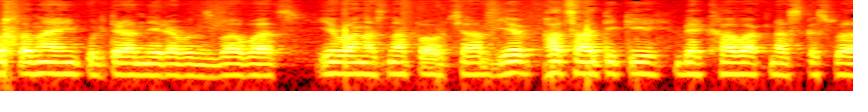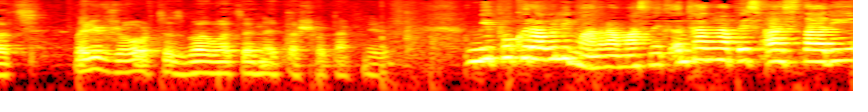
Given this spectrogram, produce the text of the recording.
բոստանային կուլտուրաներով զբաղված եւ անասնապահությամբ եւ հացահատիկի բերքահավաքն սկսված Մեր ժողովուրդը զբաղված են այդ աշխատանքներով մի փոքր ավելի մանրամասնեք ընդհանրապես այս տարի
